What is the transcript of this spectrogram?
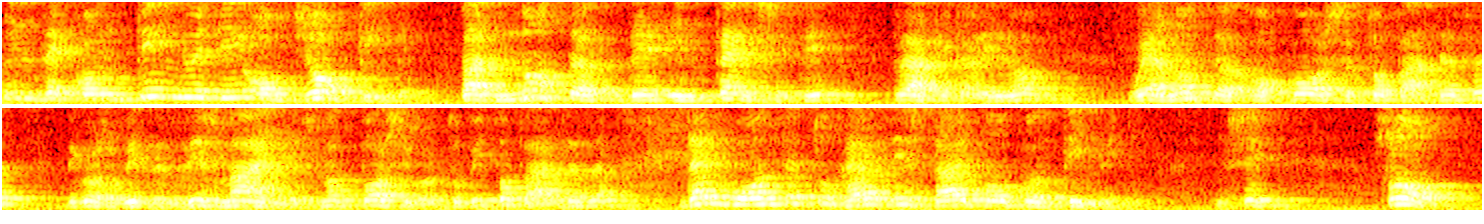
in the continuity of jogging, but not the intensity, practically, know. We are not, uh, of course, top athletes, because with this mind it's not possible to be top athletes. They wanted to have this type of continuity, you see. So,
